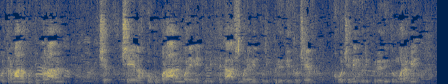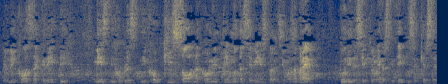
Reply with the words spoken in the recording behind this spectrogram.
ultramaraton popularen. Če, če je lahko popularen, mora imeti veliko tekačev, mora imeti veliko prireditev. Če hoče imeti veliko prireditev, mora imeti veliko zagretih mestnih oblastnikov, ki so naklonjeni temu, da se mesto recimo zapre. To ni 10 km tek, ki se, kjer se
